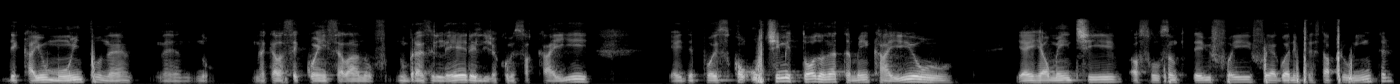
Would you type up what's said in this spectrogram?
decaiu muito, né? né no, naquela sequência lá no, no brasileiro, ele já começou a cair, e aí depois o time todo, né, também caiu, e aí realmente a solução que teve foi, foi agora emprestar para o Inter,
